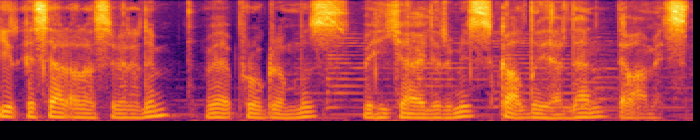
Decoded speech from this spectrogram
bir eser arası verelim ve programımız ve hikayelerimiz kaldığı yerden devam etsin.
